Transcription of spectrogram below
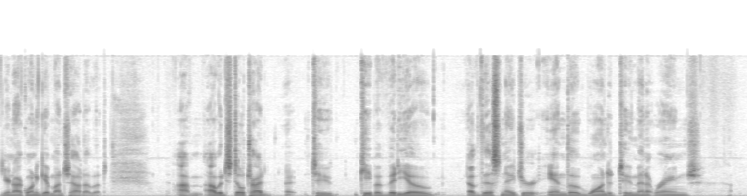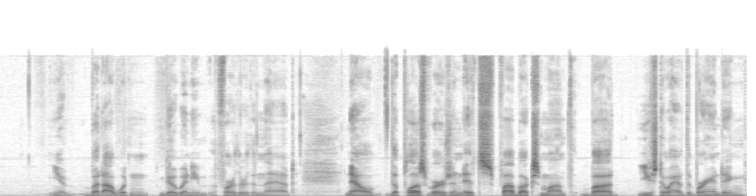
you're not going to get much out of it. Um, I would still try to keep a video of this nature in the one to two minute range you know, but I wouldn't go any further than that. Now, the plus version, it's five bucks a month, but you still have the branding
